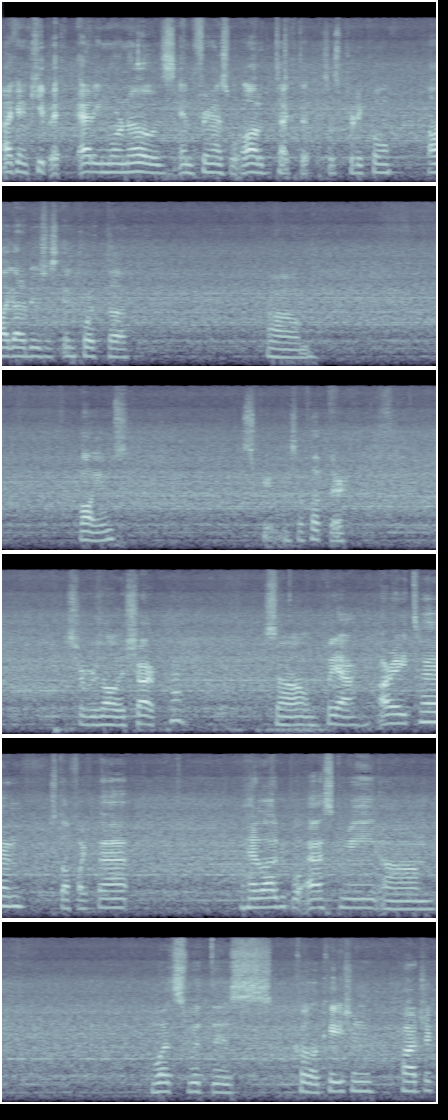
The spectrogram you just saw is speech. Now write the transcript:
I can keep adding more nodes and FreeNAS will auto detect it, so it's pretty cool. All I gotta do is just import the um, volumes. Screw myself up there. Server's always sharp. So, but yeah, RAID 10, stuff like that. I had a lot of people ask me um, what's with this co-location project.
